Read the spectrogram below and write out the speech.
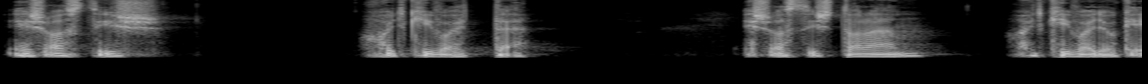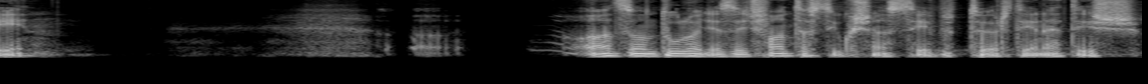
És azt is, hogy ki vagy te. És azt is talán, hogy ki vagyok én. Azon túl, hogy ez egy fantasztikusan szép történet, és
